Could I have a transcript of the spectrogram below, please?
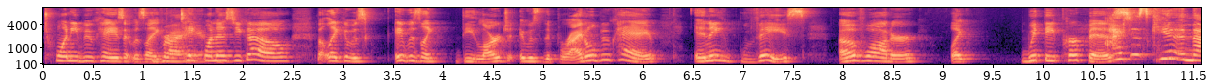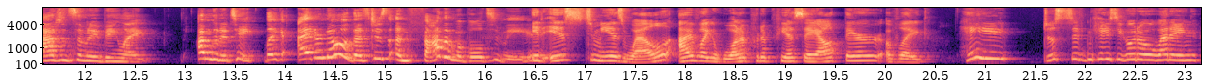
20 bouquets. It was like Right. take one as you go. But like it was it was like the large it was the bridal bouquet in a vase of water, like with a purpose. I just can't imagine somebody being like, I'm gonna take like I don't know. That's just unfathomable to me. it is to me as well. I've like want to put a PSA out there of like, hey, just in case you go to a wedding,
